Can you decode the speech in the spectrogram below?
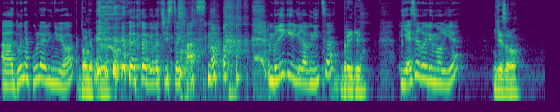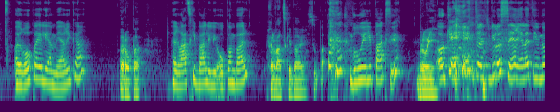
Uh, Donja Pula ili New York? donja puje, to je bilo čisto jasno. Brigi ili ravnica? bregi, Jezero ili morje? jezero, Evropa ili Amerika? Evropa, Hrvatski bal ili open bal? hrvatski bal, Super. Bruj ili paksi? Broj. Ok, to je bilo vse relativno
